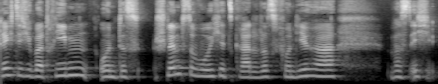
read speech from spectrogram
richtig übertrieben und das Schlimmste, wo ich jetzt gerade gerade das von dir höre, was ich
